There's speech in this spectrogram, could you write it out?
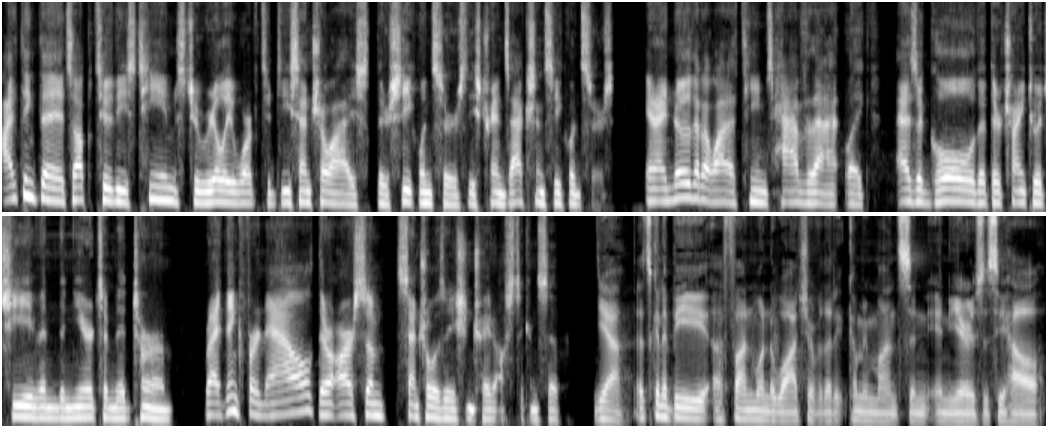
I think that it's up to these teams to really work to decentralize their sequencers, these transaction sequencers. And I know that a lot of teams have that like as a goal that they're trying to achieve in the near to midterm. But I think for now, there are some centralization trade offs to consider. Yeah, it's going to be a fun one to watch over the coming months and, and, years to see how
